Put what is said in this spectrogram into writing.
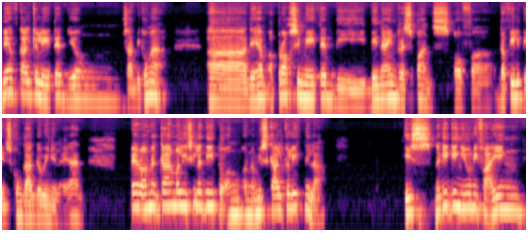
They have calculated yung, sabi ko nga, uh, they have approximated the benign response of uh, the Philippines kung gagawin nila yan. Pero ang nagkamali sila dito, ang, ang na-miscalculate nila, is nagiging unifying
